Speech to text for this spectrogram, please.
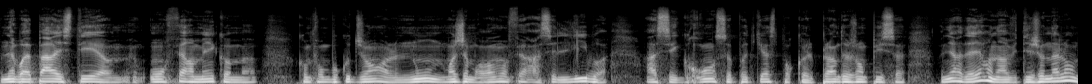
on n'aimerait pas rester euh, enfermé comme, euh, comme font beaucoup de gens. Alors, Nous, moi, j'aimerais vraiment faire assez libre, assez grand ce podcast pour que plein de gens puissent venir. D'ailleurs, on a invité Jonathan.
